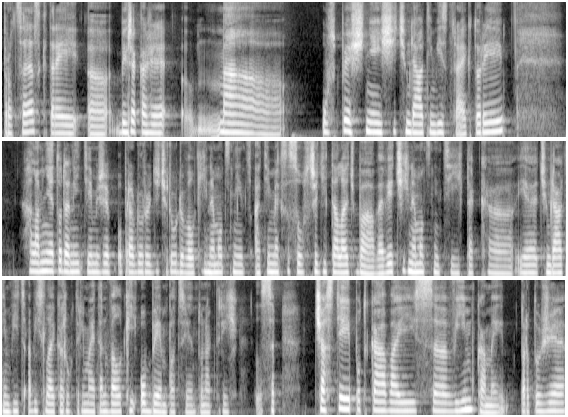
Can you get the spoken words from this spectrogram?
proces, který uh, bych řekla, že má úspěšnější čím dál tím víc trajektorii. Uh, Hlavně je to daný tím, že opravdu rodiče jdou do velkých nemocnic a tím, jak se soustředí ta léčba ve větších nemocnicích, tak eh, je čím dál tím víc a víc lékařů, kteří mají ten velký objem pacientů, na kterých se častěji potkávají s výjimkami, protože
